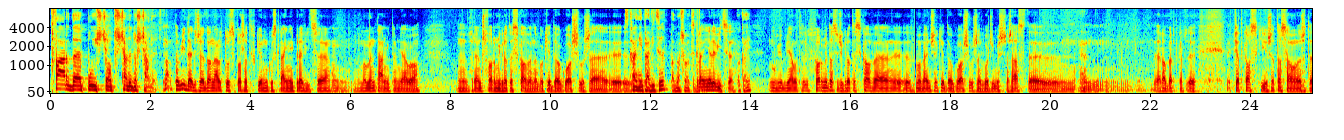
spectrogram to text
twarde pójście od ściany do ściany? No, to widać, że Donald Tusk poszedł w kierunku skrajnej prawicy. Momentami to miało y, wręcz formy groteskowe, no bo kiedy ogłosił, że y, Skrajnej prawicy, pan marszałek? skrajnej lewicy. Okej. Mówię, miało formy dosyć groteskowe w momencie, kiedy ogłosił, że Włodzimierz Czarzasty, Robert Ka- y, Kwiatkowski, że to są, że to,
